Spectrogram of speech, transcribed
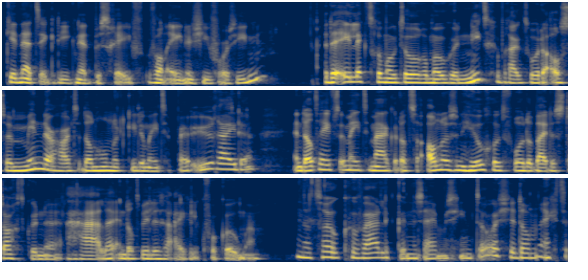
Kinetic, die ik net beschreef, van energie voorzien. De elektromotoren mogen niet gebruikt worden als ze minder hard dan 100 km per uur rijden. En dat heeft ermee te maken dat ze anders een heel groot voordeel bij de start kunnen halen. En dat willen ze eigenlijk voorkomen. Dat zou ook gevaarlijk kunnen zijn misschien toch? Als je dan echt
